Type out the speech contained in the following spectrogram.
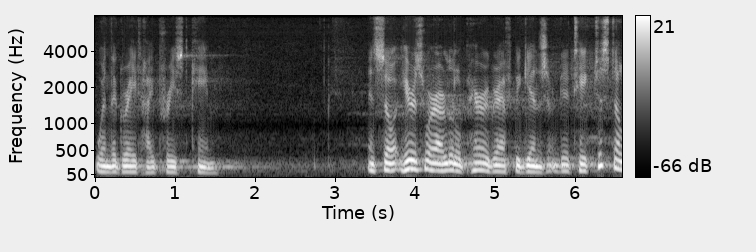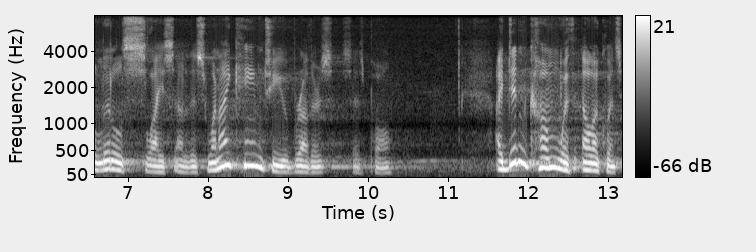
when the great high priest came. And so here's where our little paragraph begins. I'm going to take just a little slice out of this. When I came to you, brothers, says Paul, I didn't come with eloquence.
